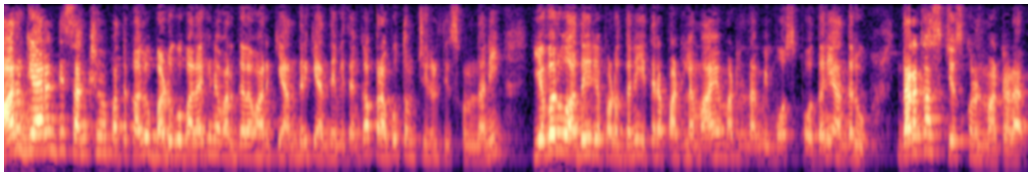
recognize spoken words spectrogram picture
ఆరు గ్యారంటీ సంక్షేమ పథకాలు బడుగు బలహీన వర్గాల వారికి అందరికీ అందే విధంగా ప్రభుత్వం చర్యలు తీసుకున్నదని ఎవరూ అధైర్యపడొద్దని ఇతర పార్టీల మాయమాటలు నమ్మి మోసపోద్దని అందరూ దరఖాస్తు చేసుకోవాలని మాట్లాడారు.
